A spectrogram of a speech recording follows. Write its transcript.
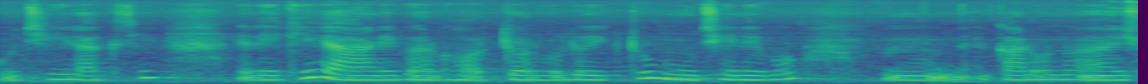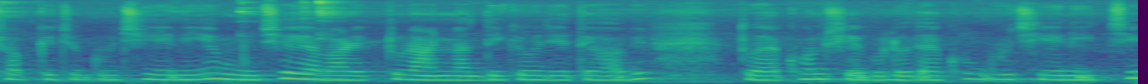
গুছিয়ে রাখছি, রেখে আর এবার ঘর টরগুলো একটু মুছে নেব। কারণ সব কিছু গুছিয়ে নিয়ে মুছে আবার একটু রান্নার দিকেও যেতে হবে। তো এখন সেগুলো দেখো গুছিয়ে নিচ্ছি।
